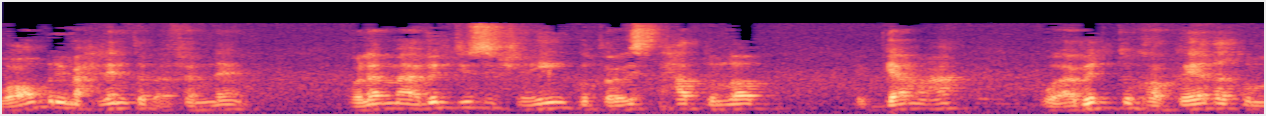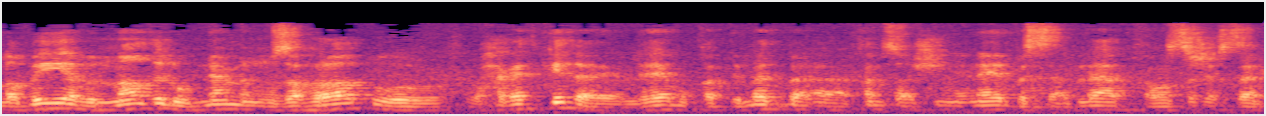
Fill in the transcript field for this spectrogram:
وعمري ما حلمت أبقى فنان. ولما قابلت يوسف شاهين كنت رئيس اتحاد طلاب الجامعة وقابلته كقياده طلابية بالناضل وبنعمل مظاهرات وحاجات كده اللي هي مقدمات بقى 25 يناير بس قبلها ب 15 سنة.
